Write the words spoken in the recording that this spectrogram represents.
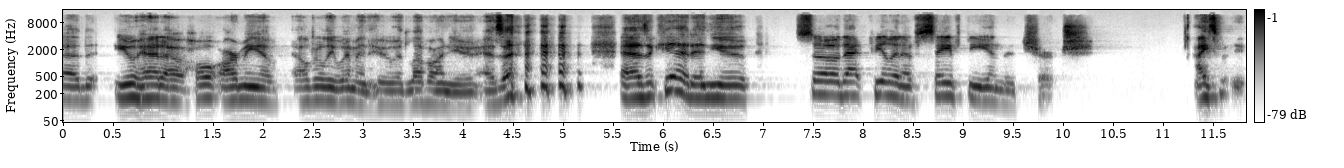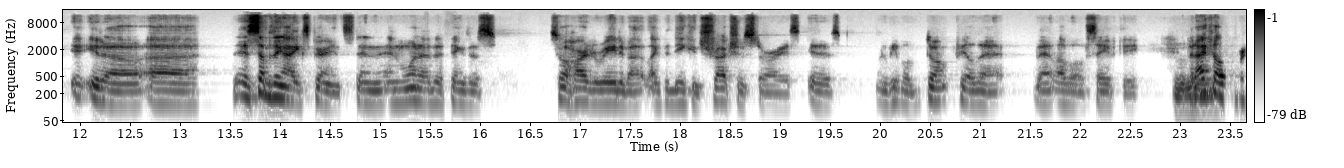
uh, you had a whole army of elderly women who would love on you as a as a kid, and you so that feeling of safety in the church. I, you know, uh, is something I experienced, and and one of the things that's so hard to read about, like the deconstruction stories, is when people don't feel that that level of safety. But I Mhm. felt more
